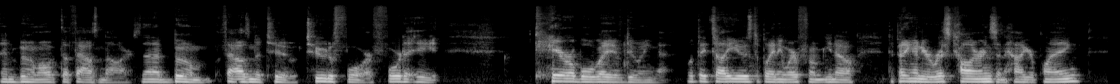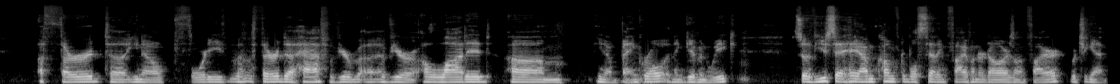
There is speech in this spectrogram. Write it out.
and boom, I went to thousand dollars. Then I boom, thousand to two, two to four, four to eight. Terrible way of doing that. What they tell you is to play anywhere from you know depending on your risk tolerance and how you're playing, a third to you know forty, a third to half of your of your allotted um, you know bankroll in a given week. So if you say, "Hey, I'm comfortable setting five hundred dollars on fire," which again,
